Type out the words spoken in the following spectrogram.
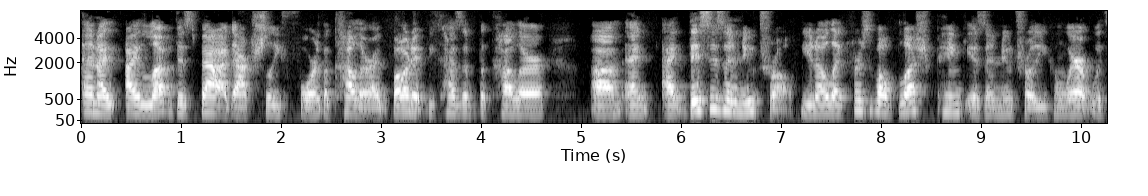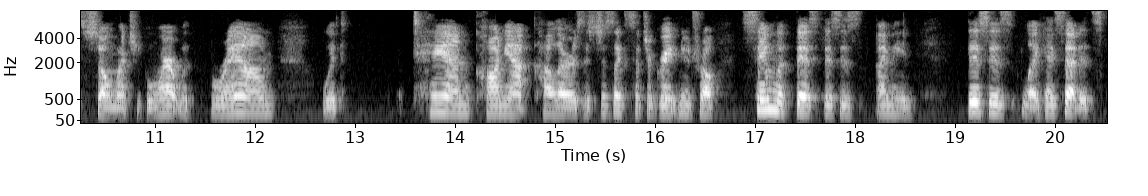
And I, I love this bag actually for the color. I bought it because of the color. Um, and I, this is a neutral, you know, like first of all, blush pink is a neutral. You can wear it with so much. You can wear it with brown, with tan, cognac colors. It's just like such a great neutral. Same with this. This is, I mean, this is, like I said, it's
